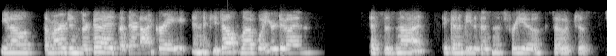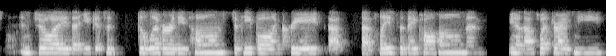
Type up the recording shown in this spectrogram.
You know, the margins are good, but they're not great. And if you don't love what you're doing, this is not going to be the business for you. So just enjoy that you get to deliver these homes to people and create that, that place that they call home. And, you know, that's what drives me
